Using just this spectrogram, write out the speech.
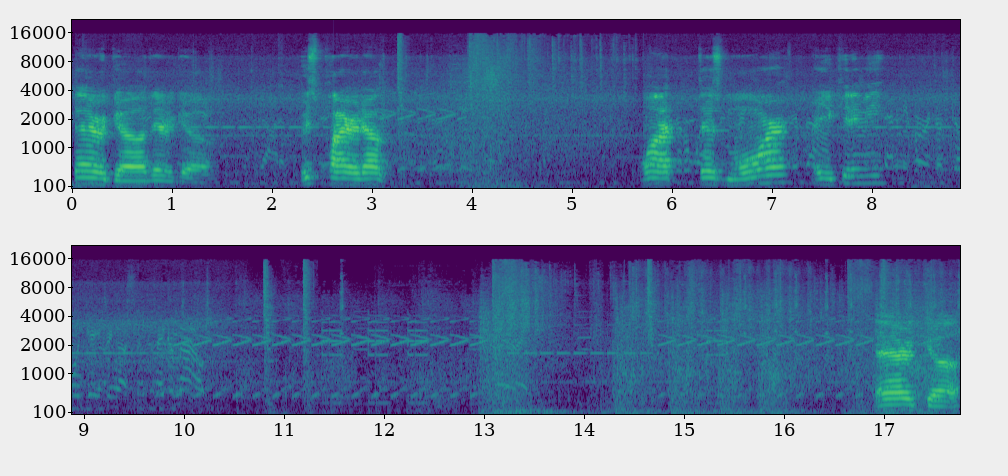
there we go. There we go. Who's fired up? What? There's more? Are you kidding me? There we go.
